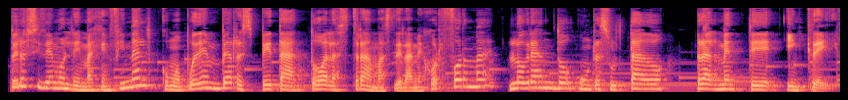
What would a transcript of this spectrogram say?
pero si vemos la imagen final, como pueden ver respeta todas las tramas de la mejor forma, logrando un resultado realmente increíble.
